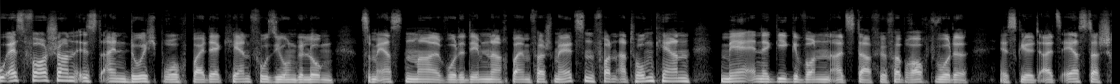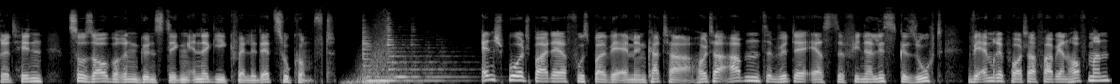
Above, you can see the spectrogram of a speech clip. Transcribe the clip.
US-Forschern ist ein Durchbruch bei der Kernfusion gelungen. Zum ersten Mal wurde demnach beim Verschmelzen von Atomkernen mehr Energie gewonnen, als dafür verbraucht wurde. Es gilt als erster Schritt hin zur sauberen, günstigen Energiequelle der Zukunft. Endspurt bei der Fußball-WM in Katar. Heute Abend wird der erste Finalist gesucht. WM-Reporter Fabian Hoffmann.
